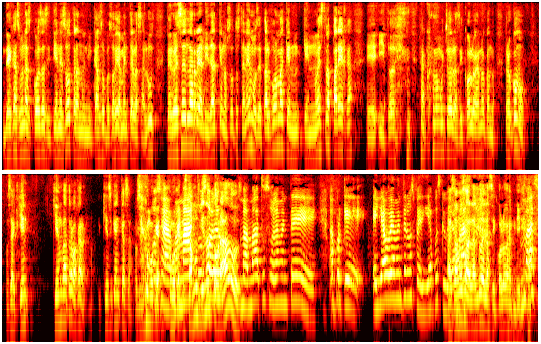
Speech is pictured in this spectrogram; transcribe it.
dejas unas cosas y tienes otras, ¿no? En mi caso, pues obviamente la salud, pero esa es la realidad que nosotros tenemos, de tal forma que, que nuestra pareja, eh, y todo, me acuerdo mucho de la psicóloga, ¿no? Cuando, pero ¿cómo? O sea, ¿quién, quién va a trabajar? ¿Quién se queda en casa? O sea, como, que, como que estamos bien atorados. Mamá, tú solamente... Ah, porque ella obviamente nos pedía pues que hubiera Estamos hablando de la psicóloga en Más,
